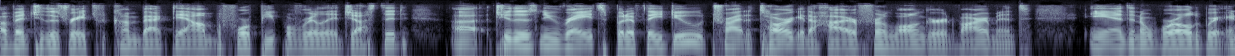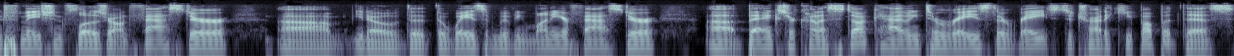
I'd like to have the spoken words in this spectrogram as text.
eventually those rates would come back down before people really adjusted uh, to those new rates. But if they do try to target a higher for longer environment, and in a world where information flows around faster, um, you know the the ways of moving money are faster. Uh, banks are kind of stuck having to raise their rates to try to keep up with this.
